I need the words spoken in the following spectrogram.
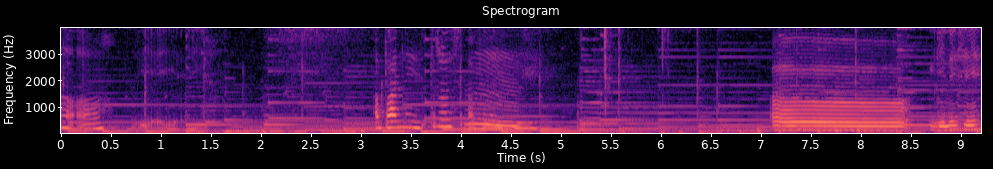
Oh, oh. Iya iya iya. Apa nih? Terus apa Hmm. lagi? Eh gini sih.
